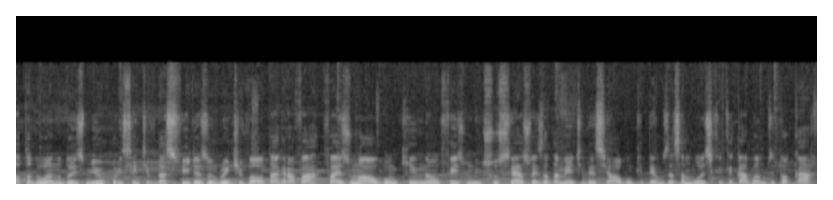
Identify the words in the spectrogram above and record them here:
volta do ano 2000, por incentivo das filhas, o Rich volta a gravar, faz um álbum que não fez muito sucesso, é exatamente desse álbum que temos essa música que acabamos de tocar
